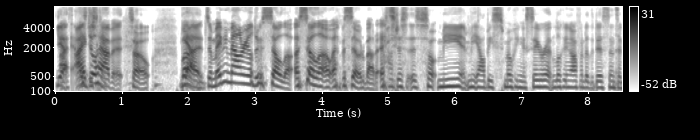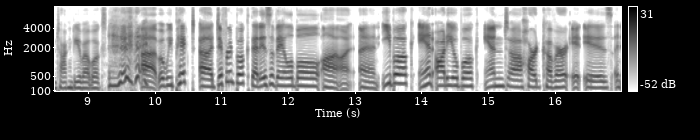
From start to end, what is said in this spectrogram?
yes, I, still just can't- have it. So, but yeah, so maybe Mallory will do a solo a solo episode about it. I'll just so me me I'll be smoking a cigarette and looking off into the distance and talking to you about books. uh, but we picked a different book that is available on an ebook and audiobook and uh, hardcover. It is An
